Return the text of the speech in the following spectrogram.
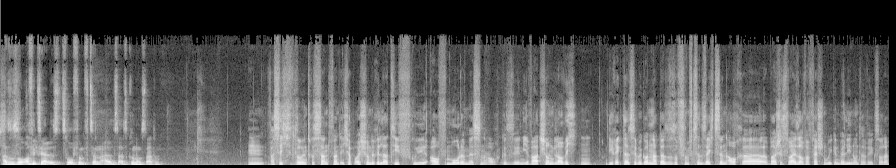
Also so offiziell ist 2015 als, als Gründungsdatum. Hm, was ich so interessant fand, ich habe euch schon relativ früh auf Modemessen auch gesehen. Ihr wart schon, glaube ich, direkt als ihr begonnen habt, also so 15, 16 auch äh, beispielsweise auf der Fashion Week in Berlin unterwegs, oder?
